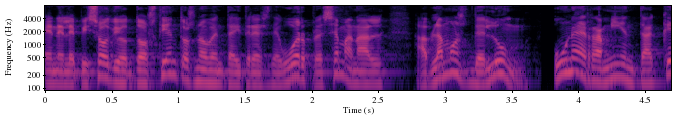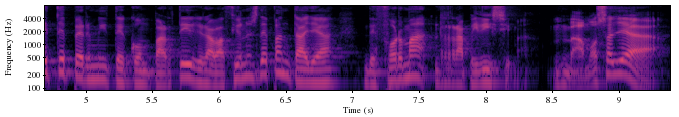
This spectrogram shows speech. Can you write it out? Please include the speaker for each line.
Speaker 1: En el episodio 293 de WordPress semanal hablamos de Loom, una herramienta que te permite compartir grabaciones de pantalla de forma rapidísima. ¡Vamos allá!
